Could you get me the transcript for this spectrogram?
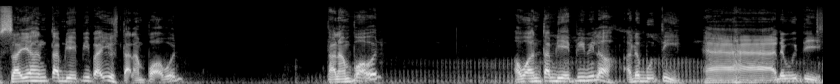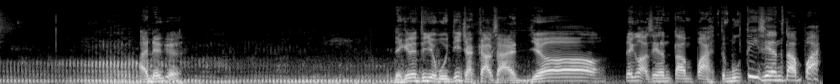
Saya hentam DAP Pak Yus tak nampak pun. Tak nampak pun. Awak hentam DAP bila? Ada bukti. Ha, ada bukti. Ada ke? Dia kena tunjuk bukti cakap saja. Tengok saya hentam pas. Terbukti saya hentam pas.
